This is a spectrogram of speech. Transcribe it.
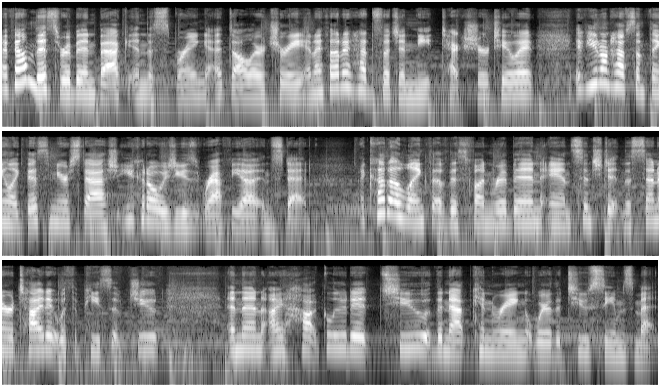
I found this ribbon back in the spring at Dollar Tree and I thought it had such a neat texture to it. If you don't have something like this in your stash, you could always use raffia instead. I cut a length of this fun ribbon and cinched it in the center, tied it with a piece of jute, and then I hot glued it to the napkin ring where the two seams met.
